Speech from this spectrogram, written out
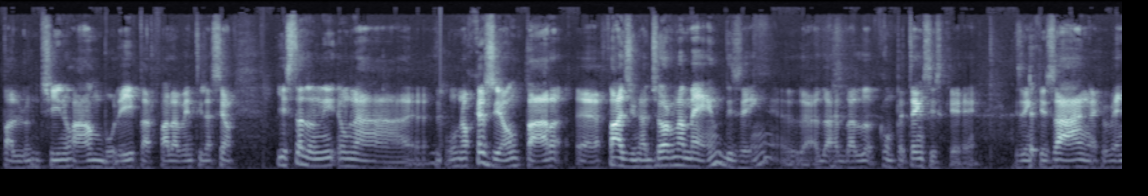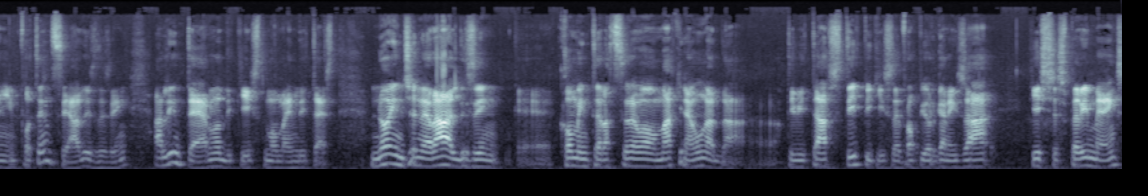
palloncino ambuli per fare la ventilazione. Gli è stata un- una, un'occasione per eh, fare un aggiornamento da- da- dalle competenze che, disegno, che hanno e che vengono potenziate disegno, all'interno di questo momento di test. Noi in generale, disegno, eh, come interazione uomo-macchina, una da attività tipiche è proprio organizzare questi esperimenti,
